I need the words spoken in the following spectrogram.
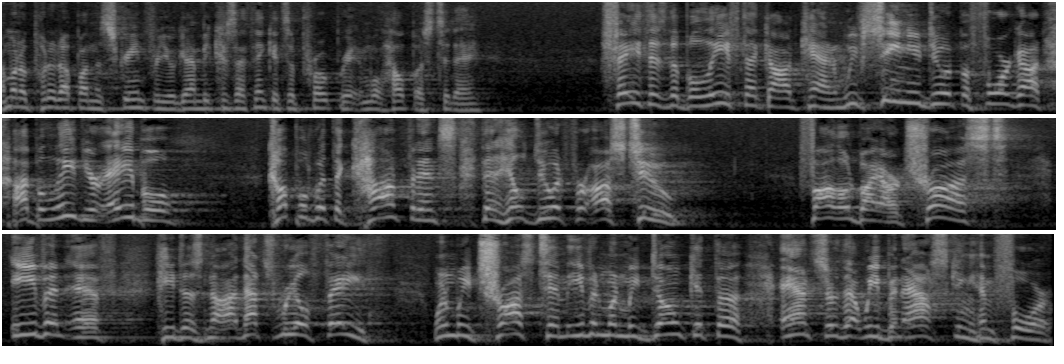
I'm going to put it up on the screen for you again because I think it's appropriate and will help us today. Faith is the belief that God can. We've seen you do it before, God. I believe you're able, coupled with the confidence that He'll do it for us too followed by our trust, even if He does not. And that's real faith. When we trust Him, even when we don't get the answer that we've been asking Him for.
